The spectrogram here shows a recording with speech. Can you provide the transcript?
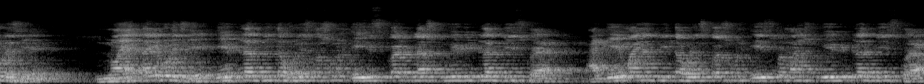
বলেছে? নয়ের দাগে বলেছে a plus b the whole square সমান a square plus 2ab plus b square আর a minus the whole square সমান a square minus 2ab plus b square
